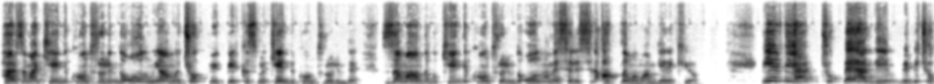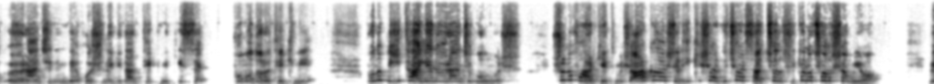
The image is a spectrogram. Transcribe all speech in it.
her zaman kendi kontrolümde olmuyor ama çok büyük bir kısmı kendi kontrolümde. Zamanında bu kendi kontrolümde olma meselesini atlamamam gerekiyor. Bir diğer çok beğendiğim ve birçok öğrencinin de hoşuna giden teknik ise Pomodoro tekniği. Bunu bir İtalyan öğrenci bulmuş. Şunu fark etmiş. Arkadaşları ikişer, üçer saat çalışırken o çalışamıyor. Ve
